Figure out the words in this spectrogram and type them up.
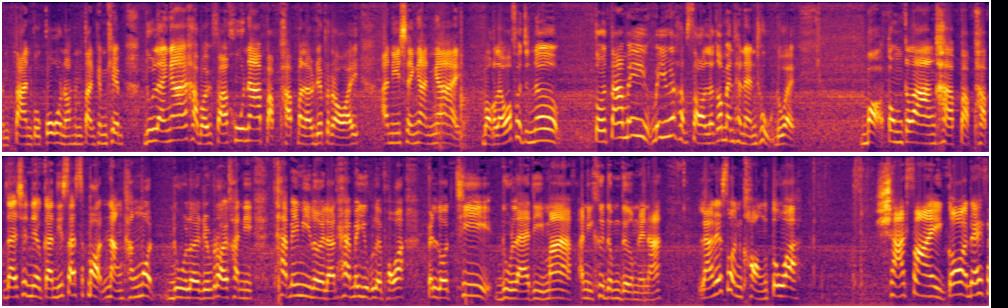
น้ำตาลโกโก้เนาะน้ำตาลเข้มๆ ดูแลง่ายค่ะเบาะไฟฟ้าคู่หน้าปรับพับมาแล้วเรียบร้อย อันนี้ใช้งานง่าย บอกแล้วว่า Fortuner โตโยต้าไม่ไม่ยุ่งยากซับซ้อนแล้วก็แมนเทนแนนถูกด้วย เบาะตรงกลางค่ะ ปรับพับได้เช่นเดียวกันดีไซน์สปอร์ตหนังทั้งหมดดูเลยเรียบร้อยคันนี้แทบไม่มีเลยแล้วแทบไม่ยุบเลยเพราะว่าเป็นรถที่ดูแลดีมาก อันนี้คือเดิมๆเลยนะ แล้วในส่วนของตัวชาร์จไฟก็ได้ไฟ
